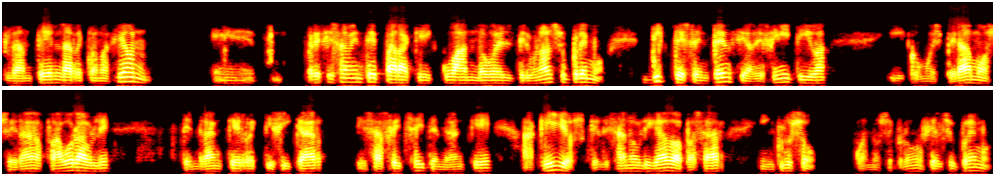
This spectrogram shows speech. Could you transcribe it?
planteen la reclamación eh, precisamente para que cuando el Tribunal Supremo dicte sentencia definitiva, y como esperamos será favorable, tendrán que rectificar esa fecha y tendrán que aquellos que les han obligado a pasar incluso cuando se pronuncia el Supremo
